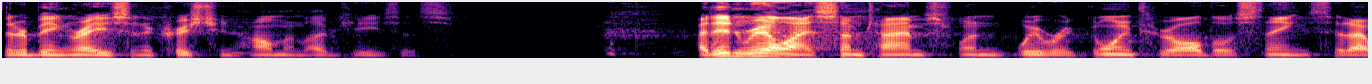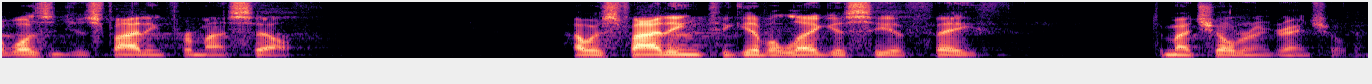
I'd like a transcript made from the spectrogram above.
that are being raised in a Christian home and love Jesus. I didn't realize sometimes when we were going through all those things that I wasn't just fighting for myself. I was fighting to give a legacy of faith to my children and grandchildren.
